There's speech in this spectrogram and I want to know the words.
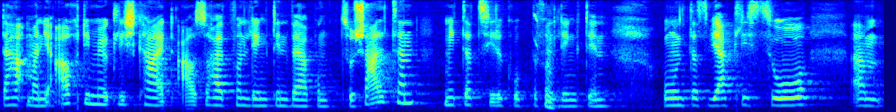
Da hat man ja auch die Möglichkeit, außerhalb von LinkedIn Werbung zu schalten mit der Zielgruppe von hm. LinkedIn und das wirklich so ähm,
